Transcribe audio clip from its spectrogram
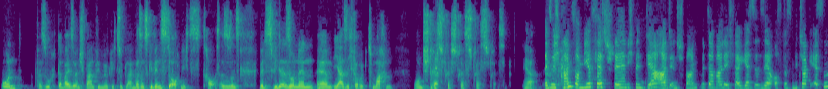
und versuch dabei so entspannt wie möglich zu bleiben, weil sonst gewinnst du auch nichts draus. Also sonst wird es wieder so ein, ähm, ja, sich verrückt machen und Stress. Stress, Stress, Stress, Stress. Ja. Also ich kann von mir feststellen, ich bin derart entspannt mittlerweile. Ich vergesse sehr oft das Mittagessen.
